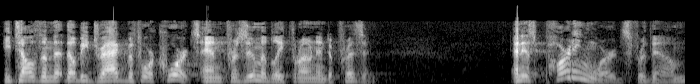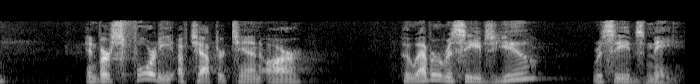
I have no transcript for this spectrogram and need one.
He tells them that they'll be dragged before courts and presumably thrown into prison. And his parting words for them in verse 40 of chapter 10 are Whoever receives you receives me,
